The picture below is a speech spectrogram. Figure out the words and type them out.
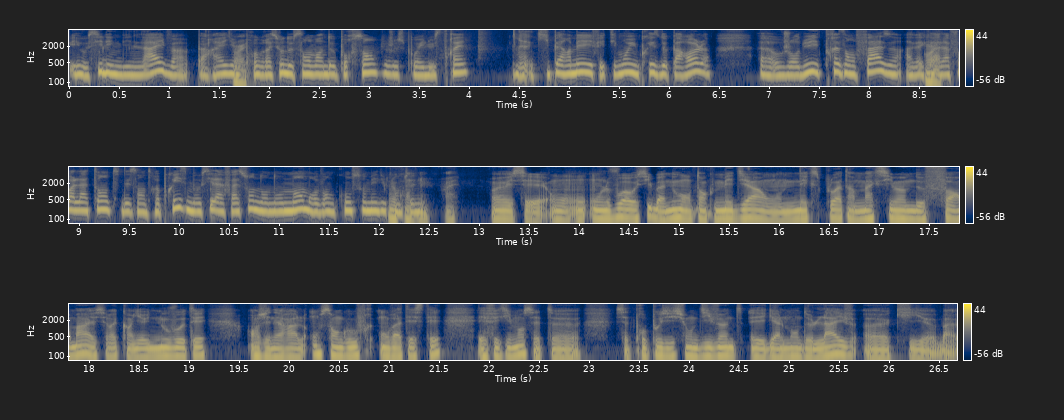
Et aussi LinkedIn Live, pareil, une progression de 122%, juste pour illustrer euh, qui permet effectivement une prise de parole euh, aujourd'hui très en phase avec à la fois l'attente des entreprises, mais aussi la façon dont nos membres vont consommer du contenu. Oui, c'est on, on, le voit aussi. Bah nous, en tant que média, on exploite un maximum de formats et c'est vrai que quand il y a une nouveauté, en général, on s'engouffre, on va tester. Effectivement, cette euh, cette proposition d'event et également de live, euh, qui, euh, bah,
